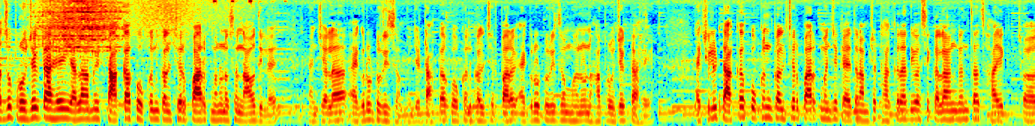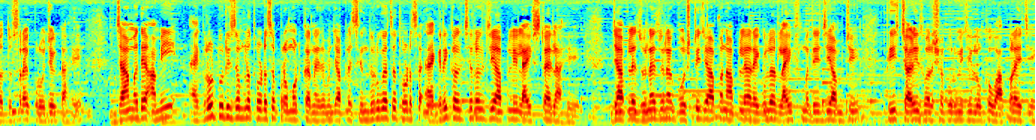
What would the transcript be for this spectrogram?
हा जो प्रोजेक्ट आहे याला आम्ही टाका कोकण कल्चर पार्क म्हणून असं नाव दिलं आहे आणि ज्याला ॲग्रो टुरिझम म्हणजे Taka Konkan culture park agro tourism म्हणून हा प्रोजेक्ट आहे. ॲक्च्युली टाका कोकण कल्चर पार्क म्हणजे काय? तर आमच्या ठाकर आदिवासी कलांगणचाच हा एक दुसरा एक प्रोजेक्ट आहे ज्यामध्ये आम्ही ॲग्रो टुरिझमला थोडंसं प्रमोट करण्याचं म्हणजे आपल्या सिंधुदुर्गाचं थोडंसं ॲग्रिकल्चरल जी आपली लाईफस्टाईल आहे ज्या आपल्या जुन्या जुन्या गोष्टी ज्या आपण आपल्या रेग्युलर लाईफमध्ये जी आमची तीस चाळीस वर्षापूर्वी जी लोक वापरायची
